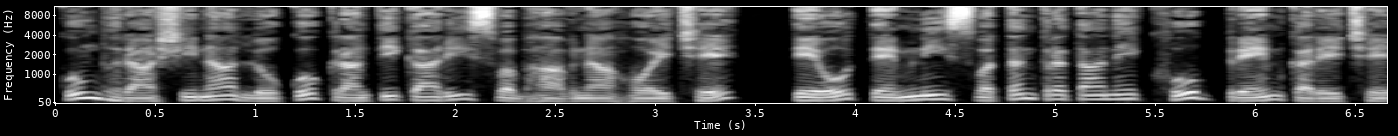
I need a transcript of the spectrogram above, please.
કુંભ રાશિના લોકો ક્રાંતિકારી સ્વભાવના હોય છે, તેઓ તેમની સ્વતંત્રતાને ખૂબ પ્રેમ કરે છે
